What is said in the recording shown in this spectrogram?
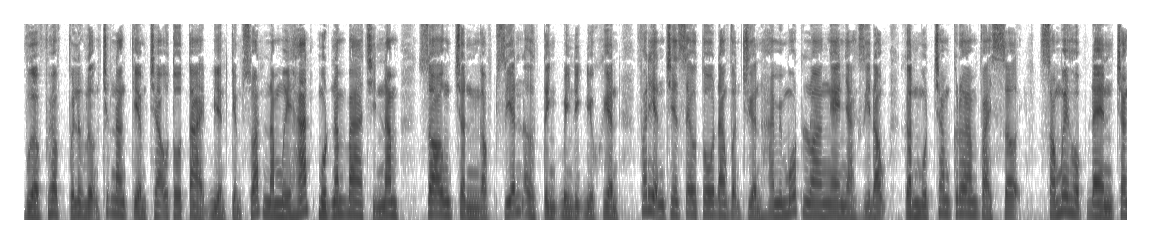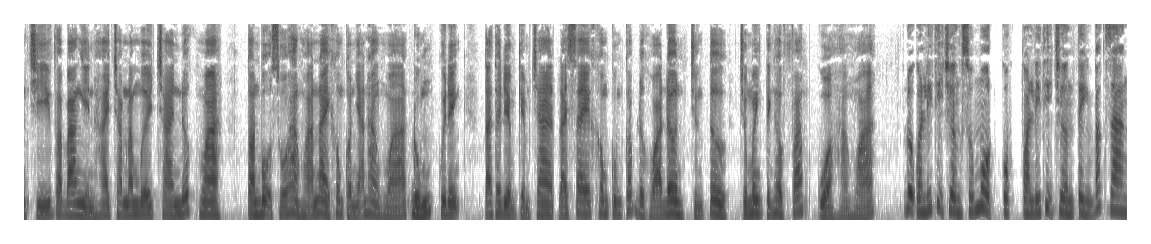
vừa phối hợp với lực lượng chức năng kiểm tra ô tô tải biển kiểm soát 50H15395 do ông Trần Ngọc Diễn ở tỉnh Bình Định điều khiển, phát hiện trên xe ô tô đang vận chuyển 21 loa nghe nhạc di động, gần 100 kg vải sợi, 60 hộp đèn trang trí và 3.250 chai nước hoa. Toàn bộ số hàng hóa này không có nhãn hàng hóa đúng quy định. Tại thời điểm kiểm tra, lái xe không cung cấp được hóa đơn, chứng từ, chứng minh tính hợp pháp của hàng hóa đội quản lý thị trường số 1, Cục Quản lý Thị trường tỉnh Bắc Giang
